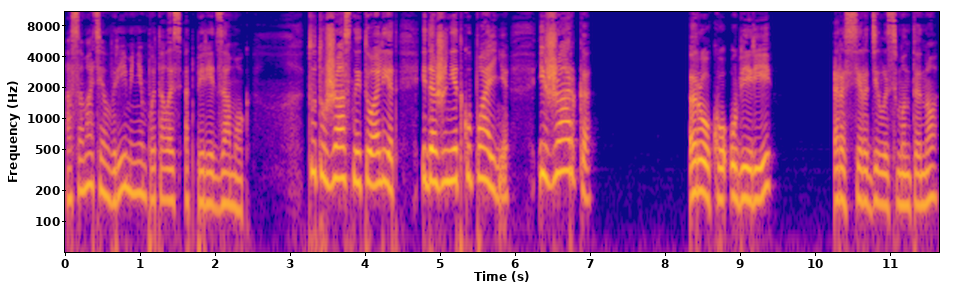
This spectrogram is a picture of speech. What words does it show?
а сама тем временем пыталась отпереть замок. «Тут ужасный туалет, и даже нет купальни, и жарко!» «Руку убери!» — рассердилась Монтено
